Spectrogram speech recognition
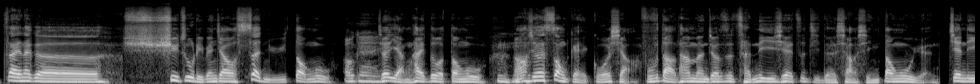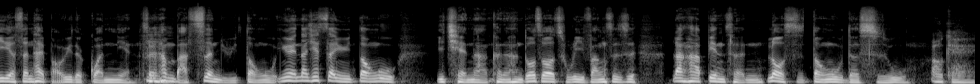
在那个续注里边叫剩余动物，OK，就养太多的动物，然后就会送给国小辅导他们，就是成立一些自己的小型动物园，建立一个生态保育的观念。所以他们把剩余动物，因为那些剩余动物。以前呢、啊，可能很多时候处理方式是让它变成肉食动物的食物。OK，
